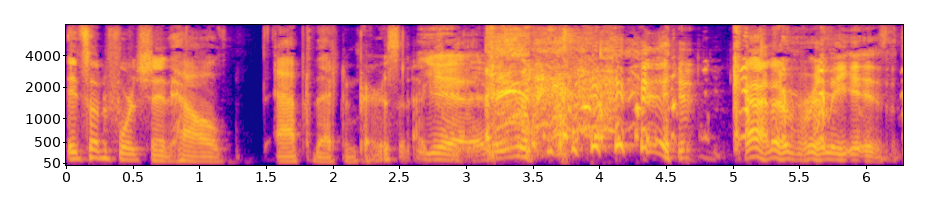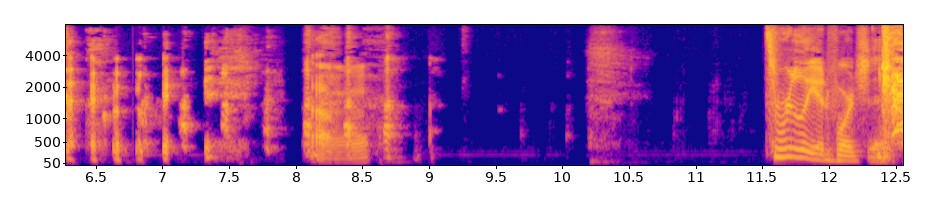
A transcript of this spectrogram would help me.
it's unfortunate how apt that comparison. Actually. yeah, it kind of really is. oh. it's really unfortunate.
